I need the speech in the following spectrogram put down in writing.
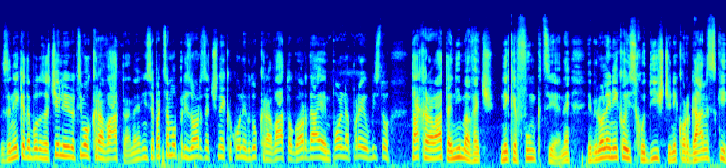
za nekaj, da bodo začeli, recimo, kravata. Ne? In se pač samo prizor začne, kako nekdo kravato gor daje, in pol naprej, v bistvu ta kravata nima več neke funkcije. Ne? Je bilo le neko izhodišče, nek organski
